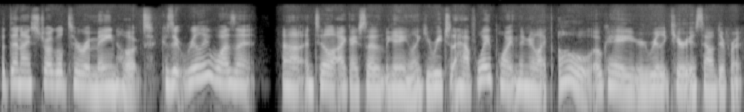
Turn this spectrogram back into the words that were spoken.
but then I struggled to remain hooked because it really wasn't uh, until, like I said at the beginning, like you reach the halfway point, and then you're like, oh, okay, you're really curious how different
